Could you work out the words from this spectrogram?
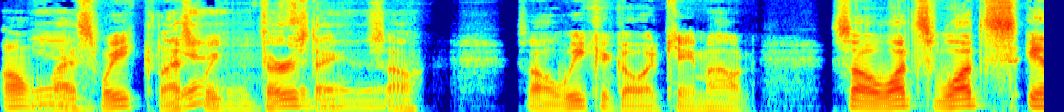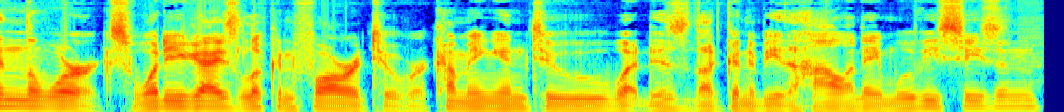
oh, Yeah. last week, last Yeah, week it was just Thursday. about, yeah. So, so a week ago it came out. So what's what's in the works? What are you guys looking forward to? We're coming into what is going to be the holiday movie season.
